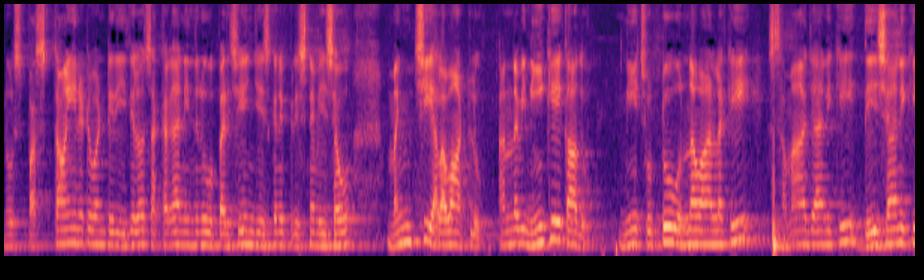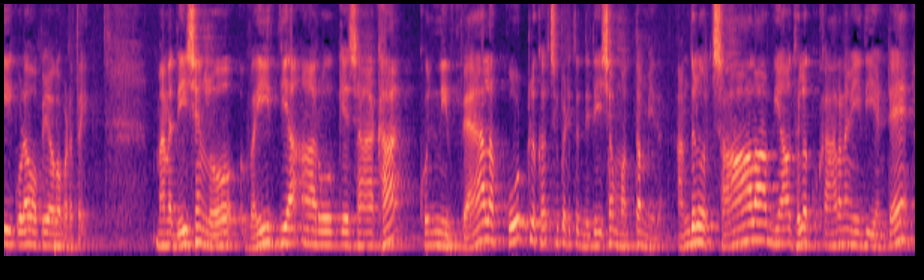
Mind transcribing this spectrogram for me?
నువ్వు స్పష్టమైనటువంటి రీతిలో చక్కగా నిన్ను నువ్వు పరిచయం చేసుకుని ప్రశ్న వేశావు. మంచి అలవాట్లు అన్నవి నీకే కాదు. నీ చుట్టూ ఉన్న వాళ్ళకి సమాజానికి దేశానికి కూడా ఉపయోగపడతాయి. మన దేశంలో వైద్య ఆరోగ్య శాఖ కొన్ని వేల కోట్లు ఖర్చు పెడుతుంది దేశం మొత్తం మీద. అందులో చాలా వ్యాధులకు కారణం ఏది అంటే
